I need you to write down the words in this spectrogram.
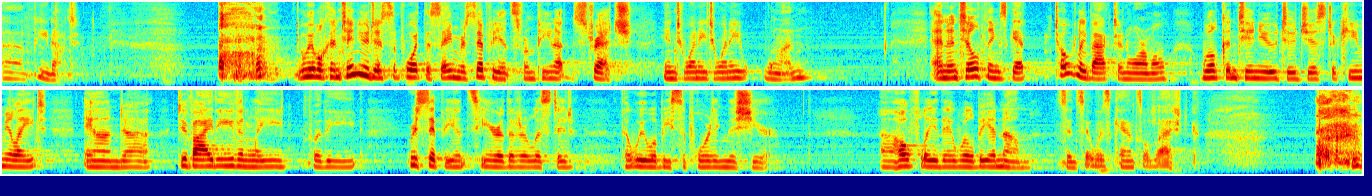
uh, peanut. we will continue to support the same recipients from Peanut Stretch in 2021. And until things get totally back to normal, we'll continue to just accumulate and uh, divide evenly for the recipients here that are listed that we will be supporting this year. Uh, hopefully, there will be a num since it was canceled last year.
